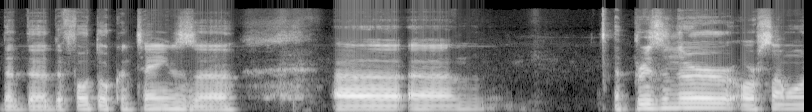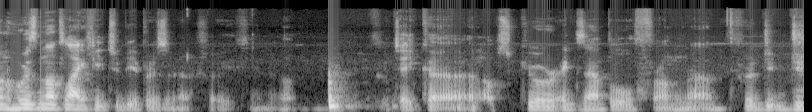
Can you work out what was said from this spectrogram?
that the, the photo contains uh, uh, um, a prisoner or someone who is not likely to be a prisoner. So if you, take an obscure example from uh, ju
